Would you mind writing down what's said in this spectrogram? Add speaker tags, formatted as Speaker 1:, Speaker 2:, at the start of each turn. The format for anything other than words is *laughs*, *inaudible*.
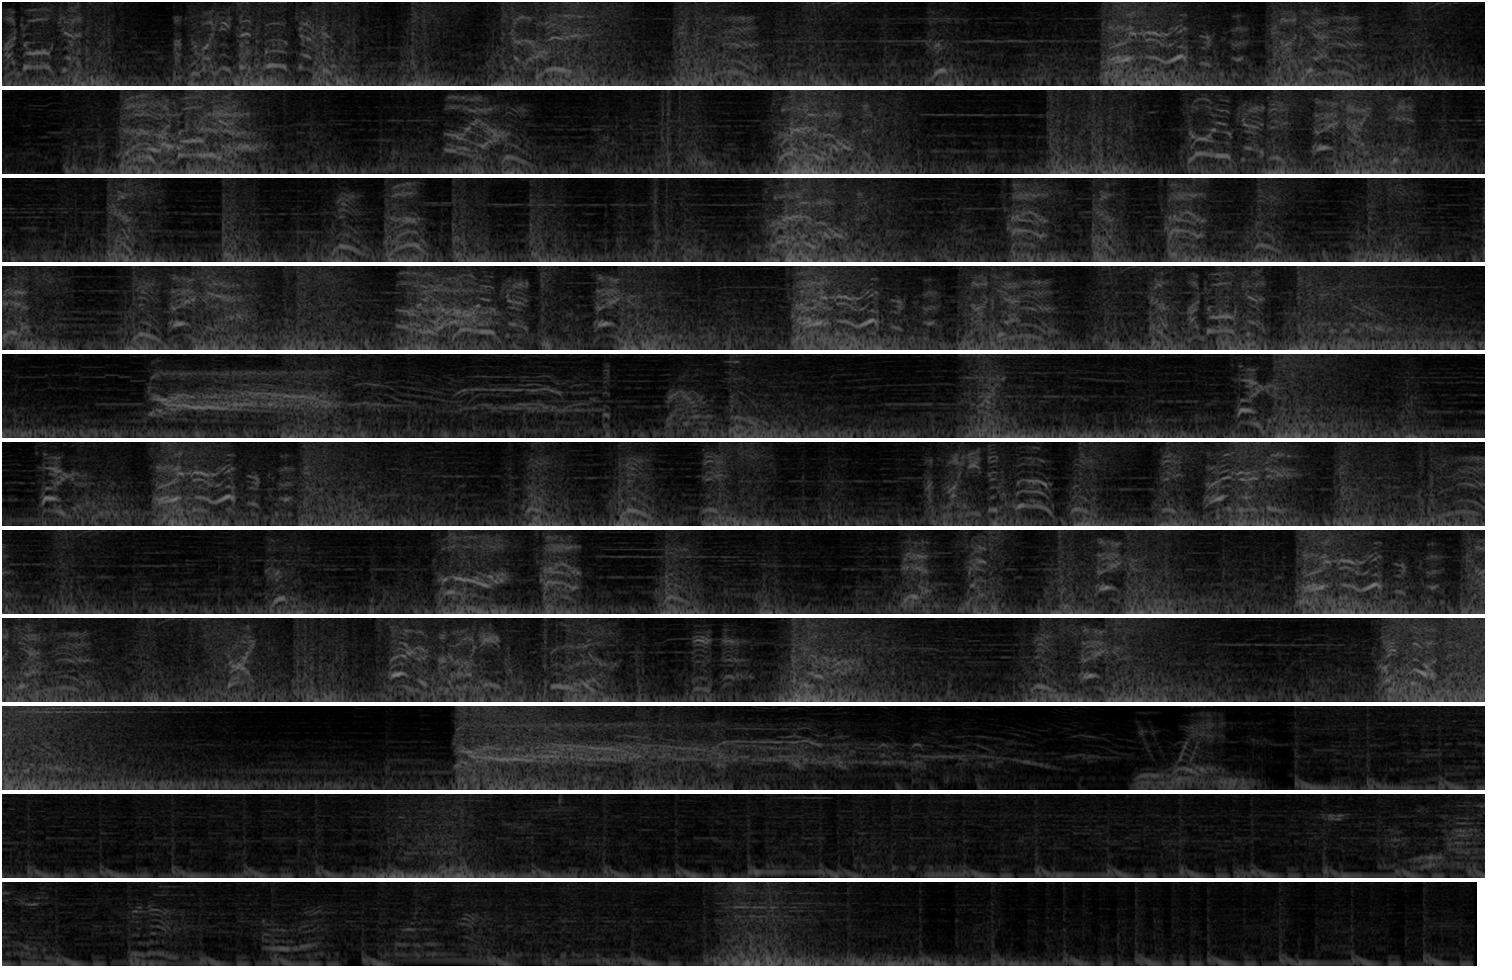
Speaker 1: Hadouken! Tatsumaki Senpu Kyaku!
Speaker 2: Tiger uppercut!
Speaker 1: Not yet! Hadouken! Oh yeah! Shoryuken! Nice hit! Shoryuken! Hadouken!
Speaker 3: Round two.
Speaker 2: Tiger! Tiger! Tiger uppercut!
Speaker 1: Tatsumaki Senpu!
Speaker 2: Tiger knee! Uppercut!
Speaker 1: Not yet! Strike!
Speaker 2: Tiger shot! *laughs* Tiger!
Speaker 4: You have used Sagat over 40 times.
